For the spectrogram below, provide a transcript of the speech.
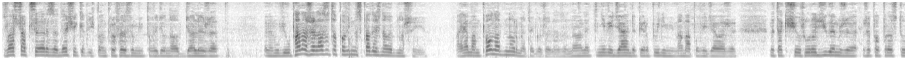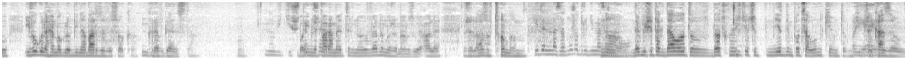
Zwłaszcza przy RZS-ie, kiedyś pan profesor mi powiedział na oddziale, że e, mówił, u pana żelazo to powinno spadać na łeb na szyję. A ja mam ponad normę tego żelaza, no ale to nie wiedziałem, dopiero później mi mama powiedziała, że, że taki się już urodziłem, że, że po prostu i w ogóle hemoglobina bardzo wysoka, krew gęsta. No widzisz, Bo inne parametry, no wiadomo, że mam złe, ale żelazo to mam, jeden ma za dużo, drugi ma za no, mało. jakby się tak dało, to dotknąć cię czy jednym pocałunkiem, to bym ci Ojej. przekazał.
